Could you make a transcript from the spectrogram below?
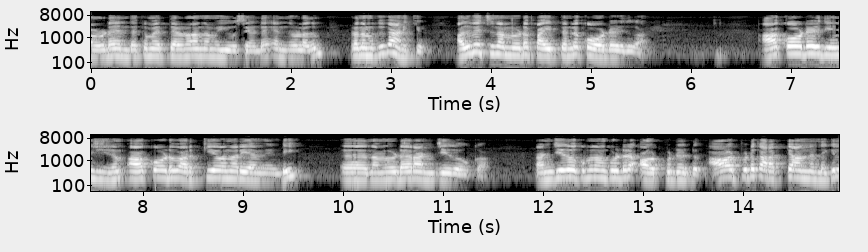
അവിടെ എന്തൊക്കെ മെത്തേഡാണ് നമ്മൾ യൂസ് ചെയ്യേണ്ടത് എന്നുള്ളതും ഇവിടെ നമുക്ക് കാണിക്കും. അത് വെച്ച് നമ്മളിവിടെ പൈത്തന്റെ കോഡ് എഴുതുക. ആ കോഡ് എഴുതിയതിന് ശേഷം ആ കോഡ് വർക്ക് ചെയ്യുമോ എന്നറിയാൻ വേണ്ടി നമ്മളിവിടെ റൺ ചെയ്ത് നോക്കുക. റൺ ചെയ്ത് നോക്കുമ്പോൾ നമുക്ക് ഇവിടെ ഔട്ട്പുട്ട് കിട്ടും. ആ ഔട്ട്പുട്ട് കറക്റ്റ് ആണെന്നുണ്ടെങ്കിൽ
